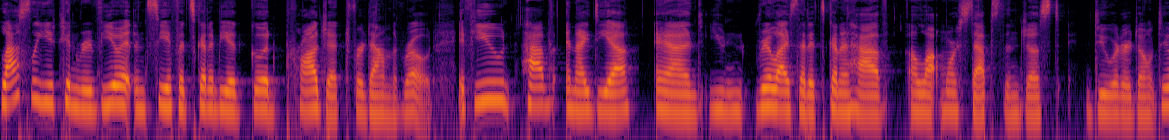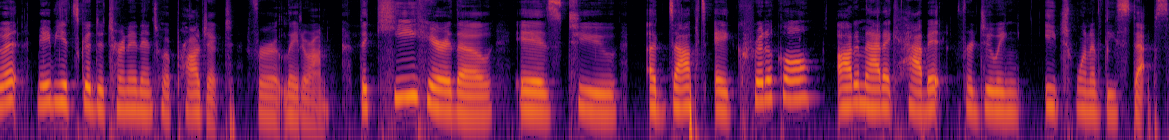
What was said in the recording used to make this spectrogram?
Lastly, you can review it and see if it's going to be a good project for down the road. If you have an idea and you realize that it's going to have a lot more steps than just do it or don't do it, maybe it's good to turn it into a project for later on. The key here, though, is to adopt a critical automatic habit for doing each one of these steps.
